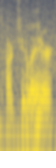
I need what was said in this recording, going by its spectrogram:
Talk to you later.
